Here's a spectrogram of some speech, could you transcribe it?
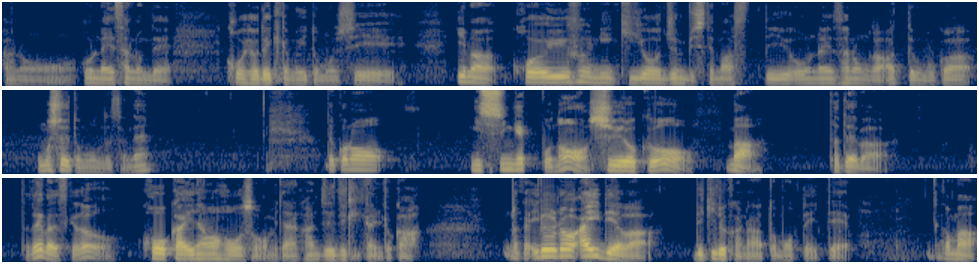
あのオンラインサロンで公表できてもいいと思うし今こういうふうに起業準備してますっていうオンラインサロンがあっても僕は面白いと思うんですよね。でこの日進月歩の収録をまあ例えば例えばですけど公開生放送みたいな感じでできたりとかなんかいろいろアイデアはできるかなと思っていてだかまあ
